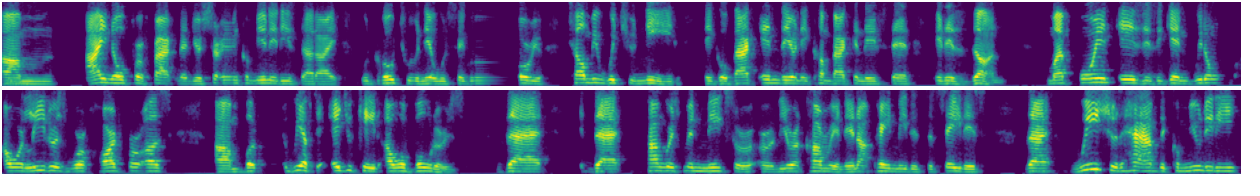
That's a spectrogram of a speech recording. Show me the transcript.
Um, I know for a fact that there's certain communities that I would go to and they would say, Gloria, tell me what you need. They go back in there and they come back and they said, it is done. My point is, is again, we don't, our leaders work hard for us, um, but we have to educate our voters that, that Congressman Meeks or, or Leroy Comrie, and they're not paying me to, to say this, that we should have the community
